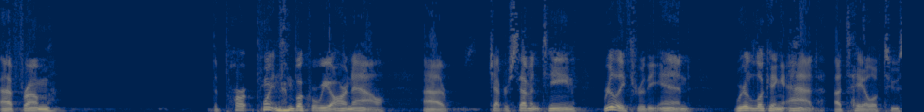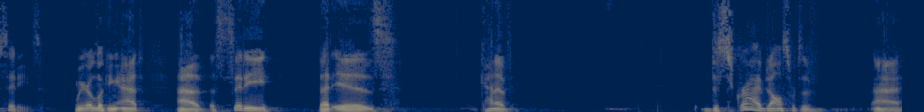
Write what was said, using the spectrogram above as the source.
uh, from the point in the book where we are now, uh, chapter 17, really through the end, we're looking at a tale of two cities. We are looking at uh, a city that is kind of described in all sorts of uh,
